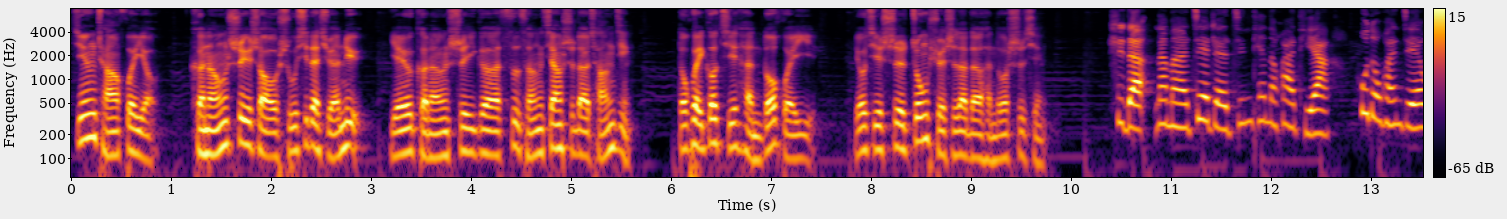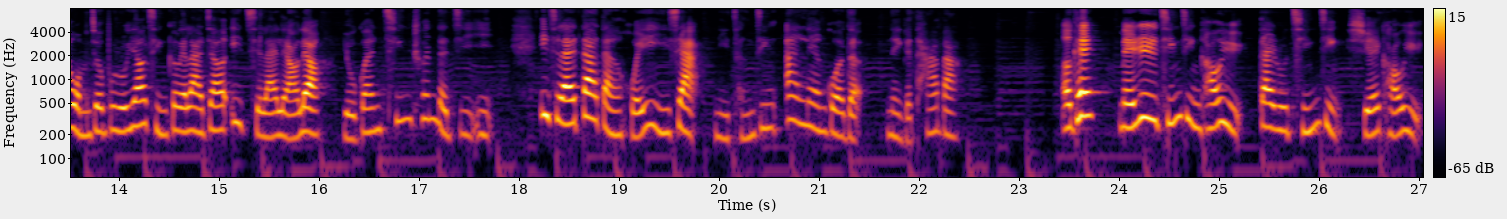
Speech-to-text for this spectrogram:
经常会有，可能是一首熟悉的旋律，也有可能是一个似曾相识的场景，都会勾起很多回忆，尤其是中学时代的很多事情。是的，那么借着今天的话题啊。互动环节，我们就不如邀请各位辣椒一起来聊聊有关青春的记忆，一起来大胆回忆一下你曾经暗恋过的那个他吧。OK，每日情景口语，带入情景学口语，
